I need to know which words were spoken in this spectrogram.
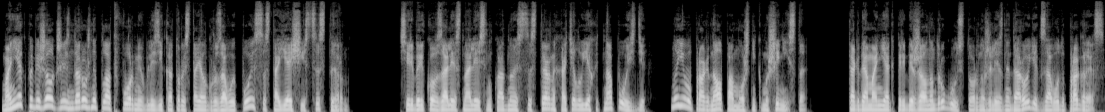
Маньяк побежал к железнодорожной платформе, вблизи которой стоял грузовой поезд, состоящий из цистерн. Серебряков залез на лесенку одной из цистерн и хотел уехать на поезде, но его прогнал помощник машиниста. Тогда маньяк перебежал на другую сторону железной дороги к заводу «Прогресс».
